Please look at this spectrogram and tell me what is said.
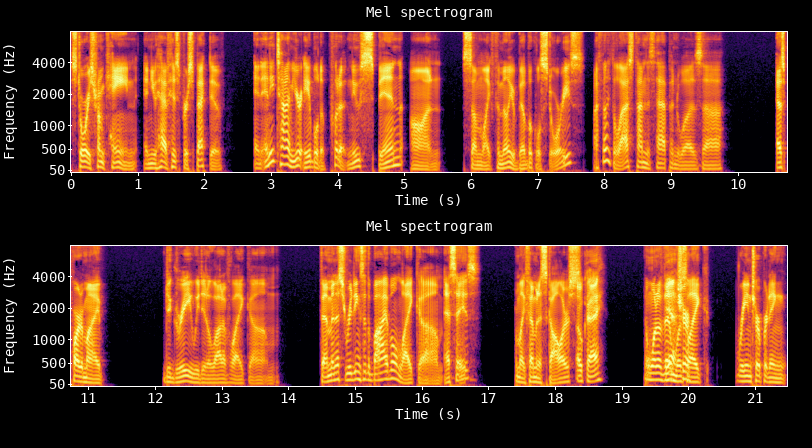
stories from Cain and you have his perspective. And anytime you're able to put a new spin on some like familiar biblical stories, I feel like the last time this happened was uh, as part of my degree, we did a lot of like um, feminist readings of the Bible, like um, essays from like feminist scholars. Okay. And one of them Yeah, was sure. like reinterpreting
